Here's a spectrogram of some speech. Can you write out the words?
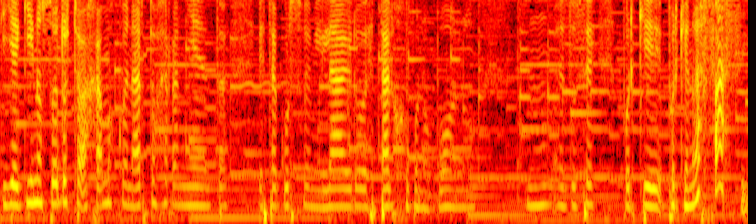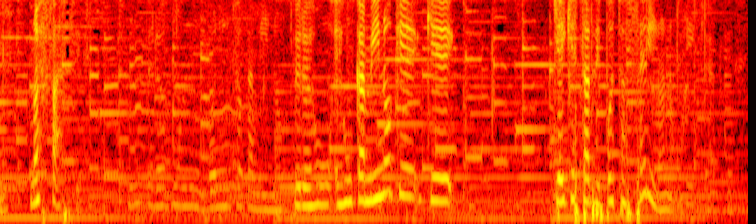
Y aquí nosotros trabajamos con hartas herramientas. Está Curso de Milagro, está el Hoponopono. ¿Mm? Entonces, porque, porque no es fácil, no es fácil. Pero es un bonito camino. Pero es un, es un camino que, que, que hay que estar dispuesta a hacerlo, ¿no? Sí, claro que sí.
